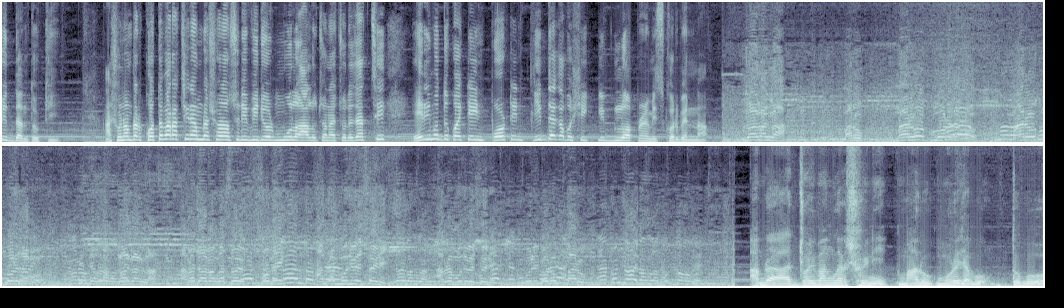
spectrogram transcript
সিদ্ধান্ত কি? আসুন আমরা কথা বাড়াচ্ছি আমরা সরাসরি ভিডিওর মূল আলোচনায় চলে যাচ্ছি। এরই মধ্যে কয়েকটা ইম্পর্টেন্ট ক্লিপ দেখাবো সেই ক্লিপগুলো আপনারা মিস করবেন না। জয় বাংলা। মারুক মারুক মরে যাব। মারুক মরে যাব। জয় বাংলা। আমরা জয় বাংলা শ্রমিক আমরা মুজিবের সৈনিক। আমরা মুজিবের সৈনিক। গুলি করুক মারুক। আমরা জয় বাংলার সৈনিক মারুক মরে যাব। তবুও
